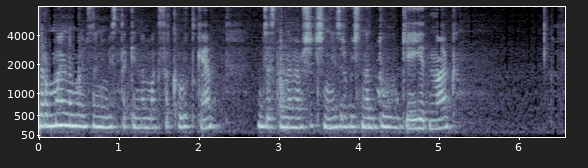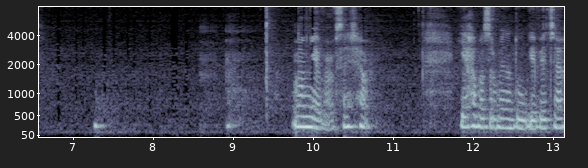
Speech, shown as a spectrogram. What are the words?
Normalne moim zdaniem jest takie na maksa krótkie. Zastanawiam się, czy nie zrobić na długie jednak. No nie wiem, w sensie ja chyba zrobię na długie, wiecie?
